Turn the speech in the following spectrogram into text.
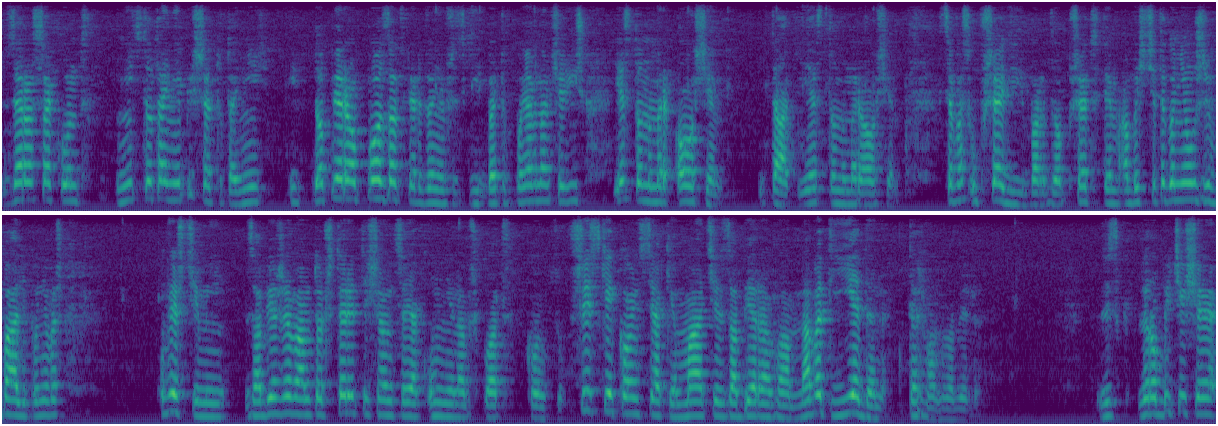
0 sekund, nic tutaj nie pisze, tutaj nic. I dopiero po zatwierdzeniu wszystkich betów pojawia nam się, iż jest to numer 8. I tak, jest to numer 8. Chcę Was uprzedzić bardzo przed tym, abyście tego nie używali, ponieważ uwierzcie mi, zabierze Wam to 4000, jak u mnie na przykład w końcu. Wszystkie końce, jakie macie, zabiera Wam. Nawet jeden też Wam zabierze. Zysk, zrobicie się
